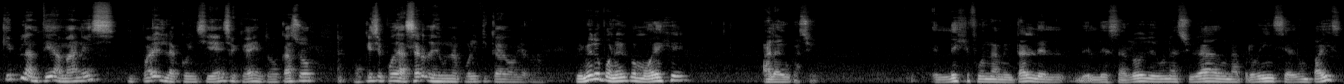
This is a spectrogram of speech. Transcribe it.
¿Qué plantea Manes y cuál es la coincidencia que hay en todo caso o qué se puede hacer desde una política de gobierno? Primero poner como eje a la educación. El eje fundamental del, del desarrollo de una ciudad, de una provincia, de un país,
